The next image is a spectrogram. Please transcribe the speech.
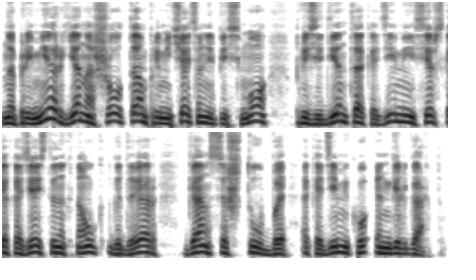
Например, я нашел там примечательное письмо президента Академии сельскохозяйственных наук ГДР Ганса Штубе академику Энгельгарту.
